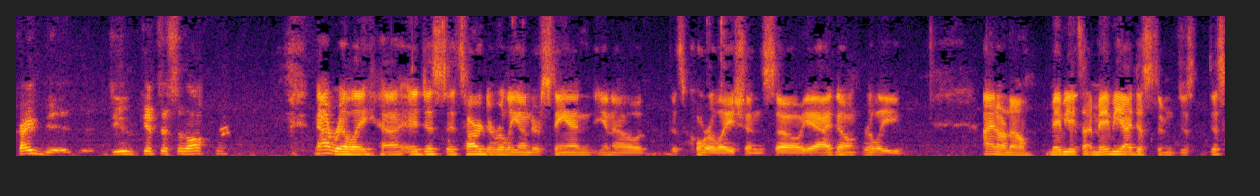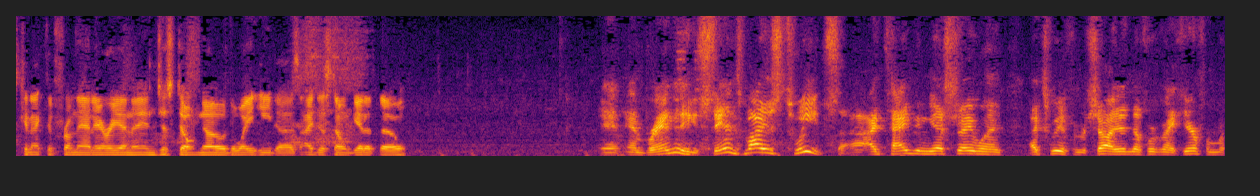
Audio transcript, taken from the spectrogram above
Craig, do, do you get this at all? Not really. Uh, it just it's hard to really understand, you know, this correlation. So yeah, I don't really I don't know. Maybe it's maybe I just am just disconnected from that area and, and just don't know the way he does. I just don't get it though. And, and Brandon, he stands by his tweets. I, I tagged him yesterday when I tweeted from the show. I didn't know if we were going to hear from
